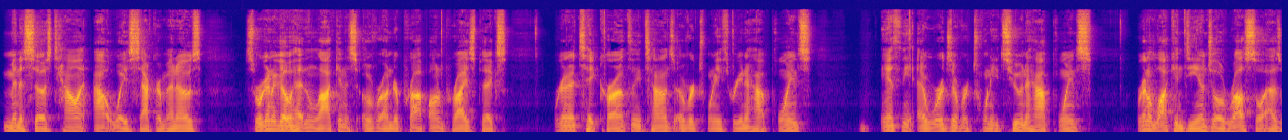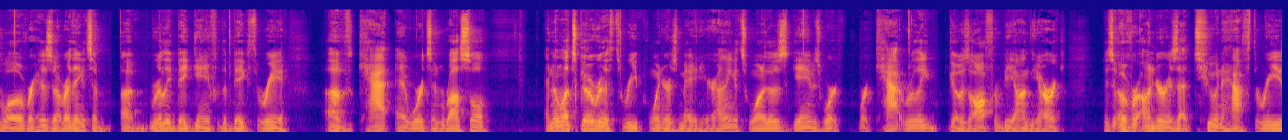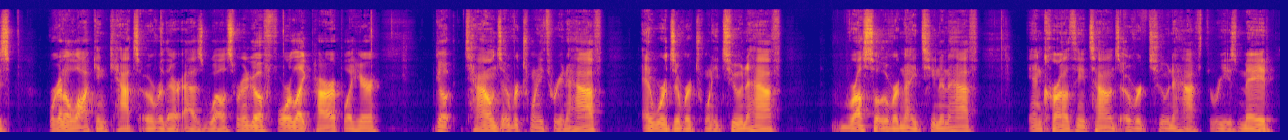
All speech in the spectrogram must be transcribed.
Minnesota's talent outweighs Sacramento's. So we're gonna go ahead and lock in this over under prop on PrizePicks. We're gonna take Karl-Anthony Towns over 23 and a half points, Anthony Edwards over 22 and a half points. We're gonna lock in D'Angelo Russell as well over his over. I think it's a, a really big game for the big three of KAT, Edwards, and Russell. And then let's go over the three pointers made here. I think it's one of those games where where KAT really goes off from beyond the arc. His over under is at two and a half threes. We're gonna lock in KAT's over there as well. So we're gonna go four leg power play here. Go Towns over 23 and a half, Edwards over 22 and a half, Russell over 19 and a half, and Karl-Anthony Towns over two and a half threes made.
